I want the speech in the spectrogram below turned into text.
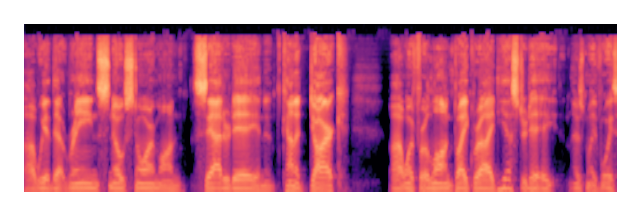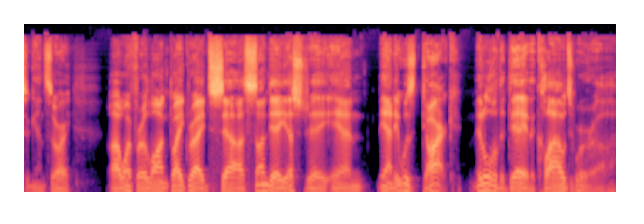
uh, we had that rain snowstorm on Saturday, and it's kind of dark. I went for a long bike ride yesterday. There's my voice again. Sorry. I went for a long bike ride uh, Sunday yesterday, and man, it was dark, middle of the day. The clouds were uh,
